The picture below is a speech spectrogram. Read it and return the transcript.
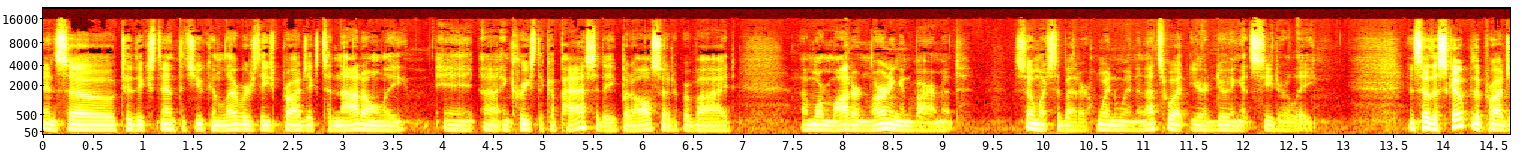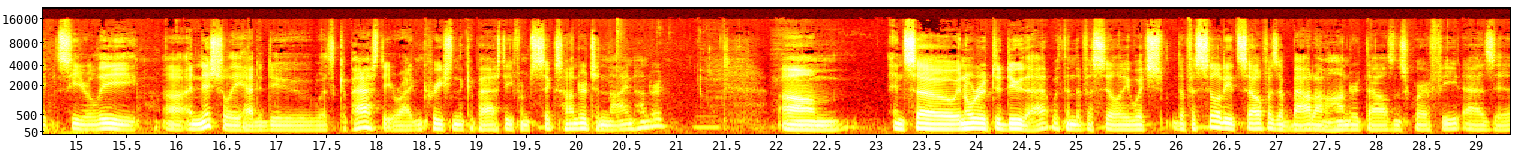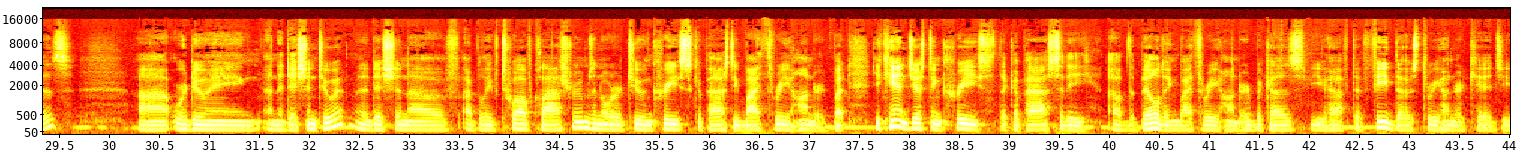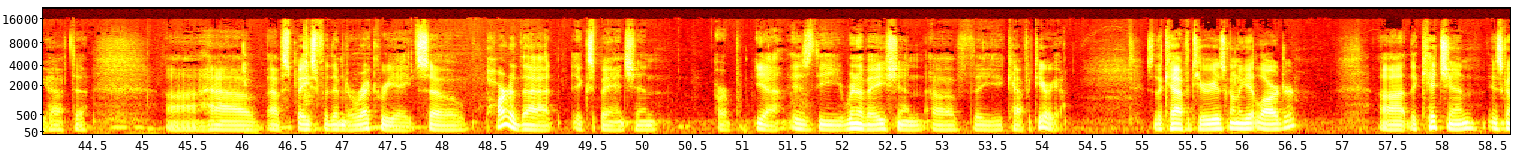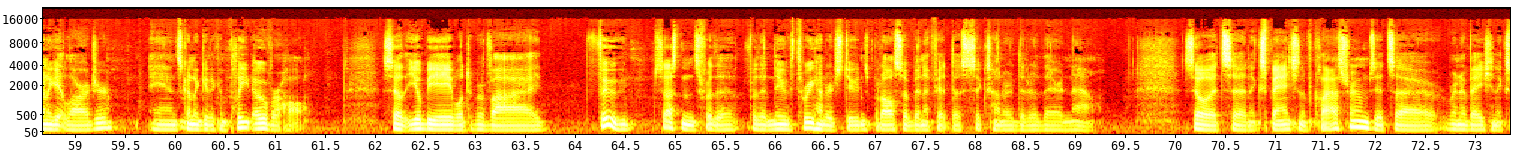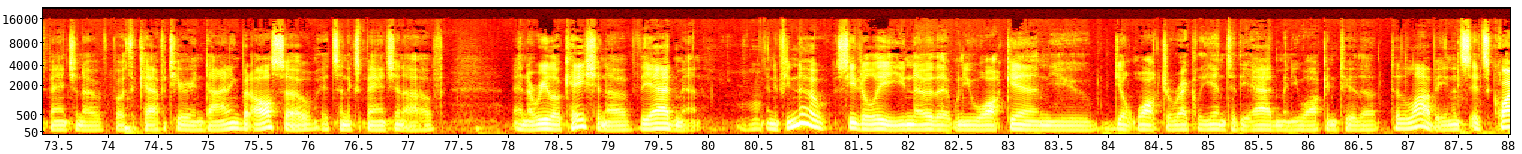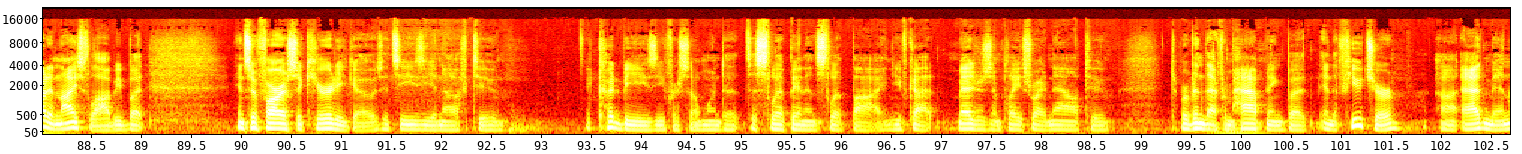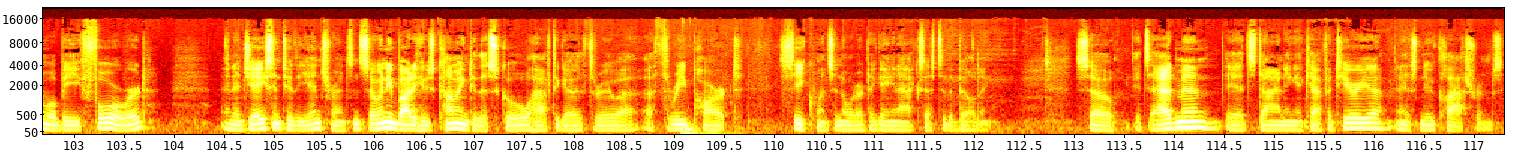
And so, to the extent that you can leverage these projects to not only i- uh, increase the capacity, but also to provide a more modern learning environment, so much the better. Win win. And that's what you're doing at Cedar Lee. And so, the scope of the project at Cedar Lee uh, initially had to do with capacity, right? Increasing the capacity from 600 to 900. Um, and so, in order to do that within the facility, which the facility itself is about 100,000 square feet as is, uh, we're doing an addition to it, an addition of, I believe, 12 classrooms in order to increase capacity by 300. But you can't just increase the capacity of the building by 300 because you have to feed those 300 kids. You have to uh, have have space for them to recreate. So part of that expansion, or yeah, is the renovation of the cafeteria. So the cafeteria is going to get larger. Uh, the kitchen is going to get larger, and it's going to get a complete overhaul, so that you'll be able to provide food sustenance for the for the new 300 students, but also benefit those 600 that are there now. So it's an expansion of classrooms. It's a renovation expansion of both the cafeteria and dining, but also it's an expansion of and a relocation of the admin. And if you know Cedar Lee, you know that when you walk in, you don't walk directly into the admin. You walk into the to the lobby, and it's it's quite a nice lobby. But insofar as security goes, it's easy enough to. It could be easy for someone to, to slip in and slip by. And you've got measures in place right now to to prevent that from happening. But in the future, uh, admin will be forward and adjacent to the entrance. And so anybody who's coming to the school will have to go through a, a three part sequence in order to gain access to the building. So it's admin, it's dining and cafeteria, and it's new classrooms.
